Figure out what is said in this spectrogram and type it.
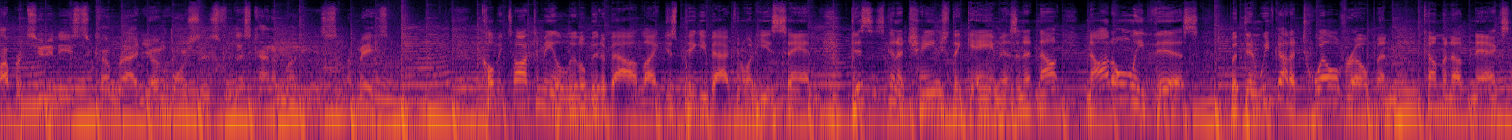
opportunities to come ride young horses for this kind of money is amazing. Colby, talk to me a little bit about like just piggybacking what he's saying. This is going to change the game, isn't it? Not not only this, but then we've got a 12 roping coming up next.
